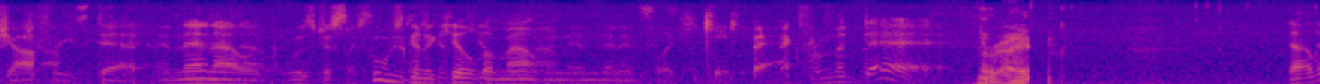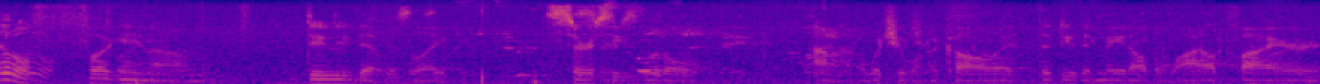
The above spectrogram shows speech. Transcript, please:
Joffrey's death, and then I like, was just like, who's gonna kill the mountain? And then it's like he came back from the dead. Right? That little fucking um dude that was like Cersei's little I don't know what you want to call it, the dude that made all the wildfire,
